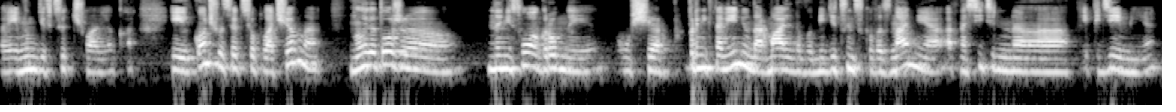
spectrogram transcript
иммунодефицита человека. И кончилось это все плачевно. Но это тоже нанесло огромный ущерб проникновению нормального медицинского знания относительно эпидемии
